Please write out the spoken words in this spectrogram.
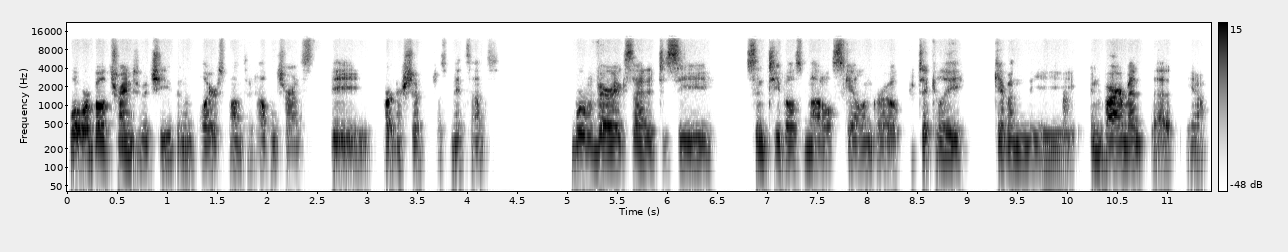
what we're both trying to achieve in employer sponsored health insurance, the partnership just made sense. We're very excited to see Centivo's model scale and grow, particularly given the environment that you know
